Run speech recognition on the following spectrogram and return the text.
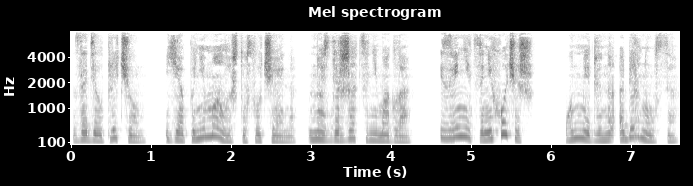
задел плечом. Я понимала, что случайно, но сдержаться не могла. «Извиниться не хочешь?» Он медленно обернулся.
